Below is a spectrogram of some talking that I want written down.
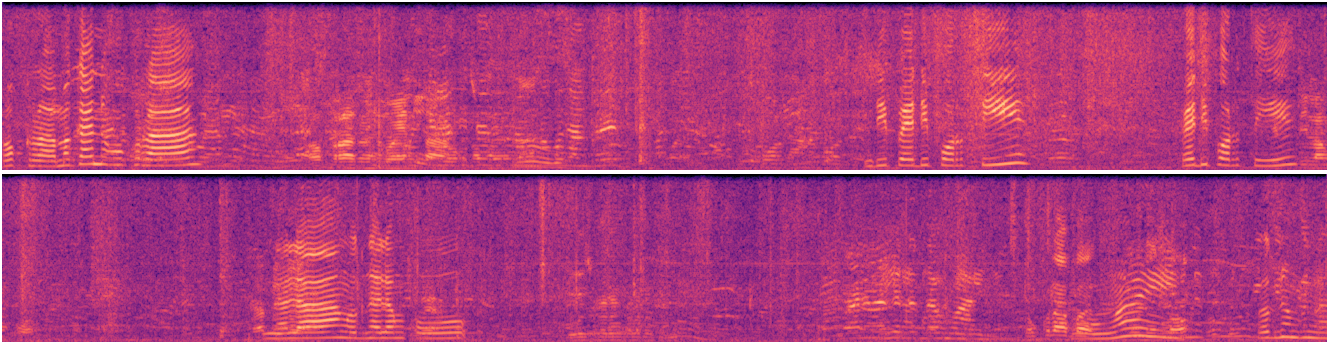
okra. Magkano okra? Okra 50. Oh. Hindi pwede 40? Pwede 40? lang po. Wag na lang, wag na lang po. Okra Oo nga eh. Wag na muna.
